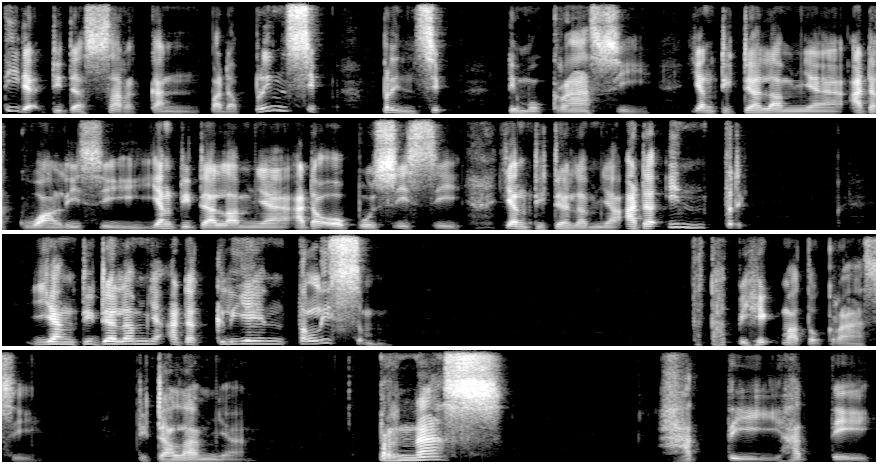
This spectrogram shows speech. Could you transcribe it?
tidak didasarkan pada prinsip-prinsip demokrasi yang di dalamnya ada koalisi, yang di dalamnya ada oposisi, yang di dalamnya ada intrik, yang di dalamnya ada klientelisme. Tetapi hikmatokrasi di dalamnya. Bernas hati-hati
